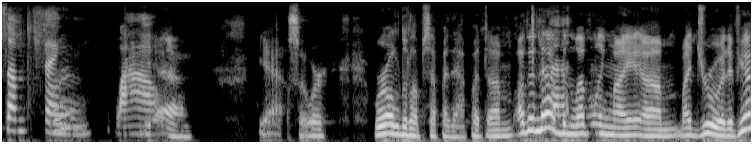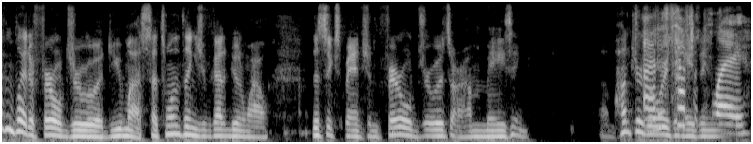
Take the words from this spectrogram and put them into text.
something. Wow. Yeah, yeah. So we're we're all a little upset by that. But um, other than that, I've been leveling my um my druid. If you haven't played a feral druid, you must. That's one of the things you've got to do in WoW. This expansion, feral druids are amazing. Um, hunters are I always just have amazing. to play.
